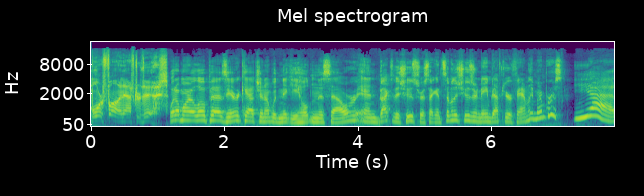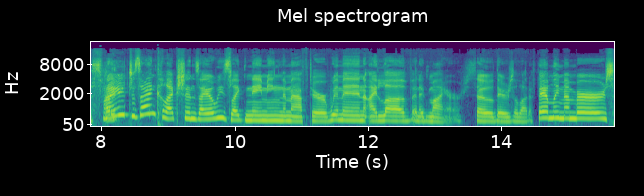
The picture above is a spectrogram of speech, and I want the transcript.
More fun after this. What up, Mario Lopez here, catching up with Nikki Hilton this hour. And back to the shoes for a second. Some of the shoes are named after your family members? Yes, when I design collections, I always like naming them after women I love and admire. So there's a lot of family members,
